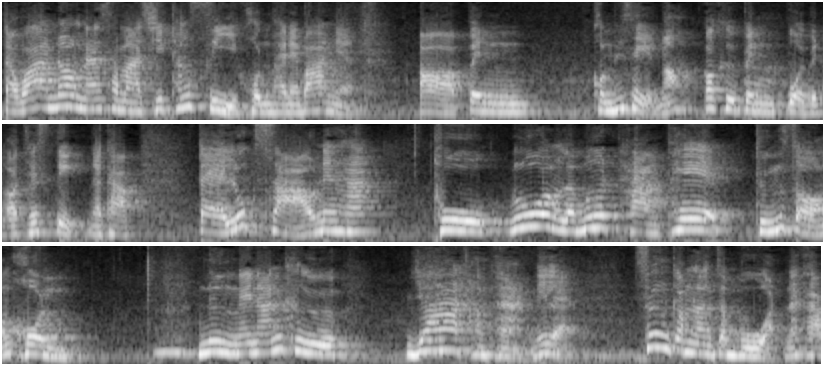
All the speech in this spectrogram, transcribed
แต่ว่านอกนั้นสมาชิกทั้ง 4 คนภายในบ้านเนี่ยเอ่อเป็นคนพิเศษเนาะก็คือเป็นป่วยเป็นออทิสติกนะครับ แต่ลูกสาวเนี่ยนะฮะถูกล่วงละเมิดทางเพศถึง2คนหนึ่งในนั้นคือญาติห่างๆนี่แหละ ซึ่งกำลังจะบวชนะครับ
